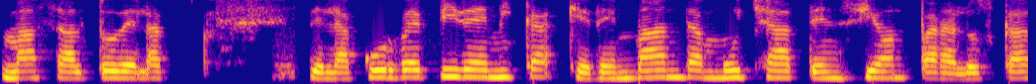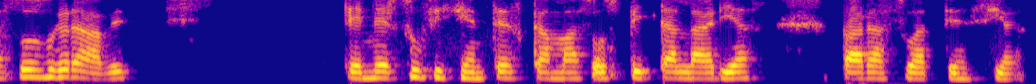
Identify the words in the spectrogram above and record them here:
más alto de la, de la curva epidémica que demanda mucha atención para los casos graves, tener suficientes camas hospitalarias para su atención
